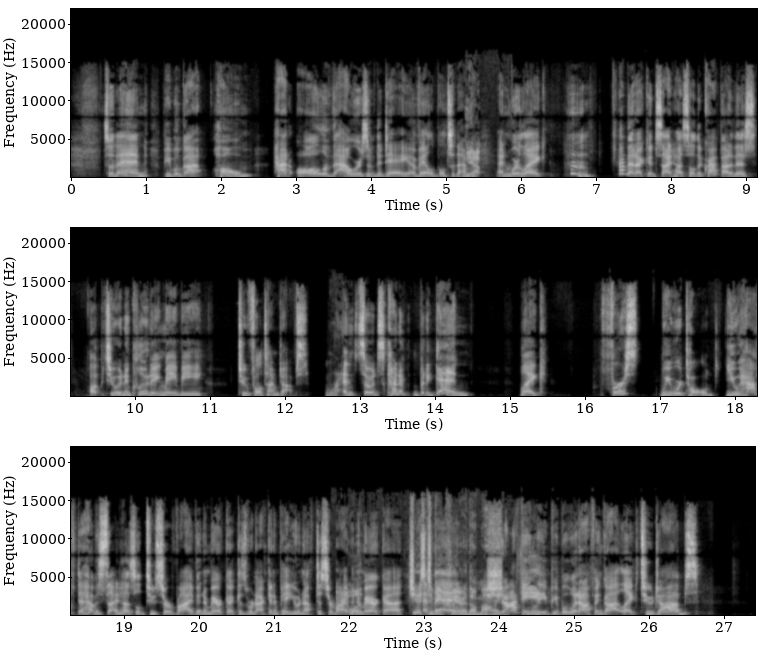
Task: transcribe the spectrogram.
So then people got home, had all of the hours of the day available to them, Yep. and were like, hmm, I bet I could side hustle the crap out of this up to and including maybe two full time jobs. Right. And so it's kind of, but again, like first we were told you have to have a side hustle to survive in America because we're not going to pay you enough to survive right, in America. just to be clear though, Molly, shockingly, the- people went off and got like two jobs.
